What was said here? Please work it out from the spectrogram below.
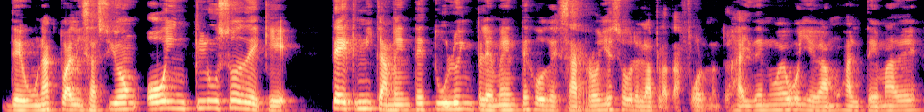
de una actualización o incluso de que técnicamente tú lo implementes o desarrolles sobre la plataforma. Entonces ahí de nuevo llegamos al tema de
